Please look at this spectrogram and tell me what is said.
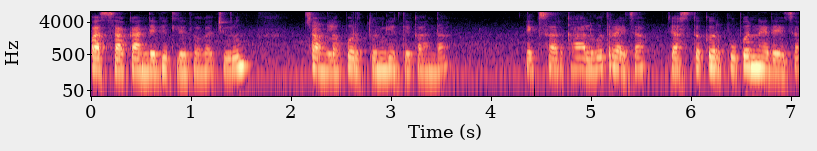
पाच सहा कांदे घेतलेत बघा चिरून. चांगला परतून घेते कांदा. एकसारखा हलवत राहायचा. जास्त करपू पण नाही द्यायचा.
